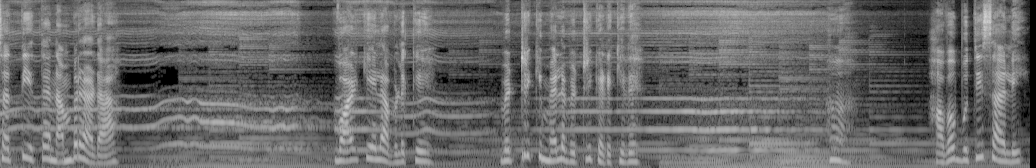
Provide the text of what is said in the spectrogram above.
சத்தியத்தை நம்புறாடா. வாழ்க்கையில அவளுக்கு வெற்றிக்கு மேல வெற்றி கிடைக்குது. அவ புத்திசாலி.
